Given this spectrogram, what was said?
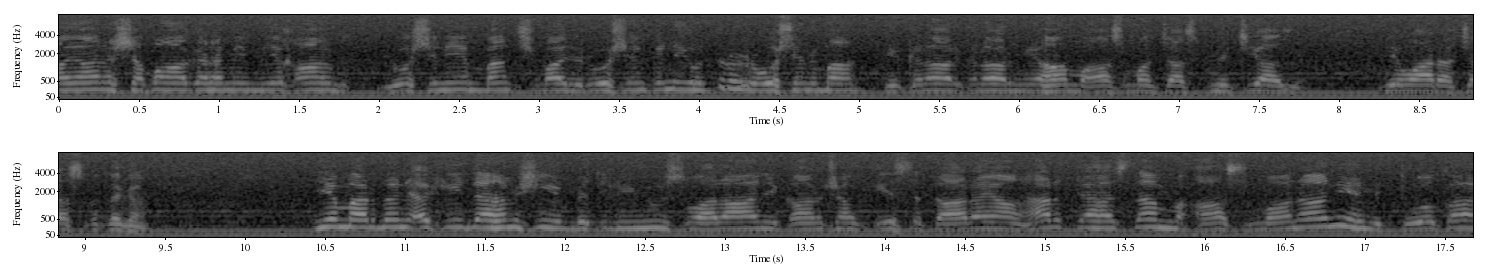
آیان شفا اگر ہمیں میخا روشنی بند شمائی روشن کنی، اتر روشن بند. یہ کنار کنار میہام آسمان چسپ میں چیز دیوارہ چسپ تگا یہ مردن عقیدہ ہمشی بتلیمو سوالانی، کانشان کی ستارہ ہر چہستم آسمانانی ہمیں توکا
